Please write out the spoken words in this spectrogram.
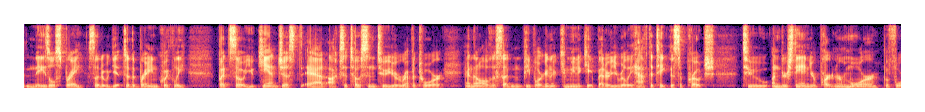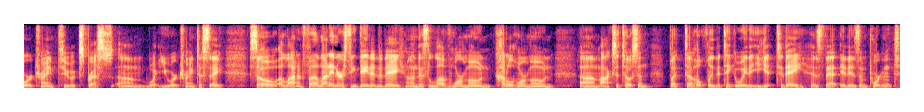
nasal spray so that it would get to the brain quickly. But so you can't just add oxytocin to your repertoire and then all of a sudden people are going to communicate better. You really have to take this approach to understand your partner more before trying to express um, what you are trying to say. So a lot of a lot of interesting data today on this love hormone, cuddle hormone, um, oxytocin. But uh, hopefully, the takeaway that you get today is that it is important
